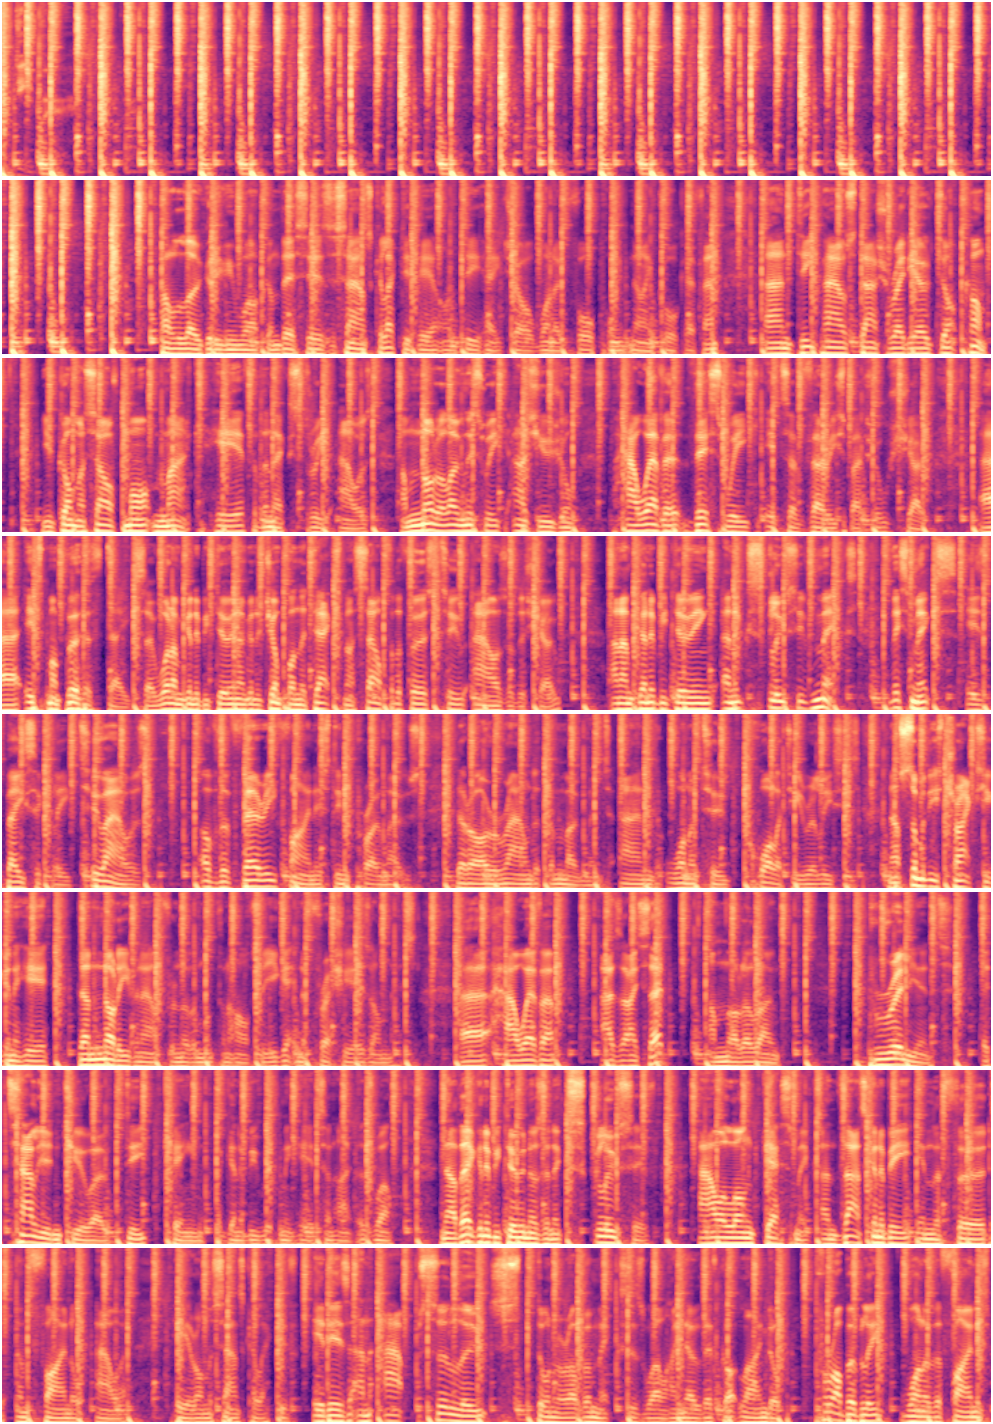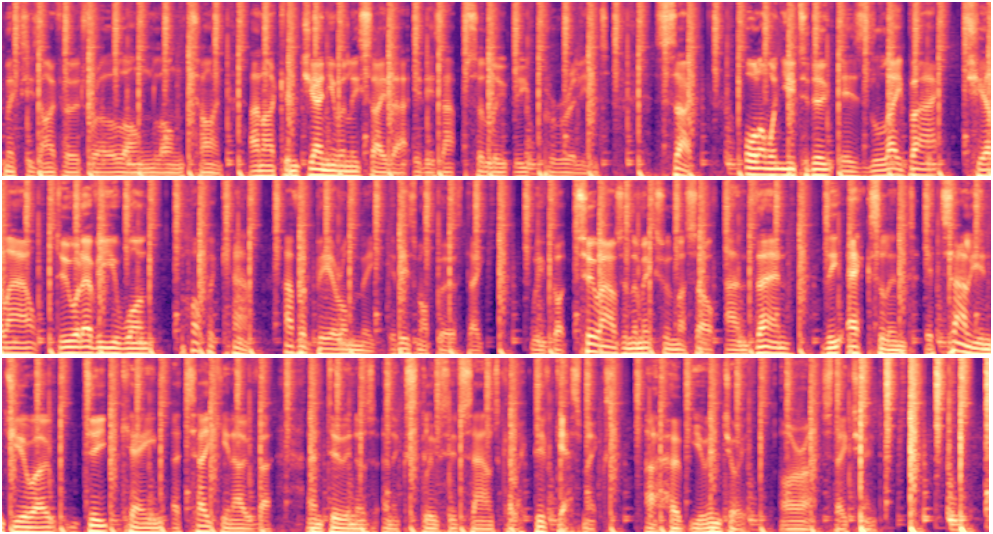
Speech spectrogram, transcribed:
Hello, good evening, welcome. This is the Sounds Collective here on DHR 104.9 Cork FM and deephouse-radio.com. You've got myself, Mark Mac, here for the next three hours. I'm not alone this week, as usual. However, this week it's a very special show. Uh, it's my birthday, so what I'm going to be doing, I'm going to jump on the decks myself for the first two hours of the show, and I'm going to be doing an exclusive mix. This mix is basically two hours of the very finest in promos that are around at the moment and one or two quality releases. Now, some of these tracks you're going to hear, they're not even out for another month and a half, so you're getting the fresh ears on this. Uh, however, as I said, I'm not alone. Brilliant Italian duo Deep Keen are going to be with me here tonight as well. Now, they're going to be doing us an exclusive hour long guest mix, and that's going to be in the third and final hour here on the Sounds Collective. It is an absolute stunner of a mix as well. I know they've got lined up. Probably one of the finest mixes I've heard for a long, long time. And I can genuinely say that it is absolutely brilliant. So, all I want you to do is lay back, chill out, do whatever you want, pop a can, have a beer on me. It is my birthday. We've got two hours in the mix with myself, and then the excellent Italian duo Deepkeen are taking over and doing us an exclusive Sounds Collective guest mix. I hope you enjoy it. All right, stay tuned.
